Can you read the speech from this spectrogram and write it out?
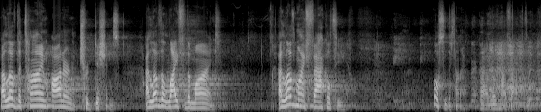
I love the time honored traditions. I love the life of the mind. I love my faculty. Most of the time, I love my faculty.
